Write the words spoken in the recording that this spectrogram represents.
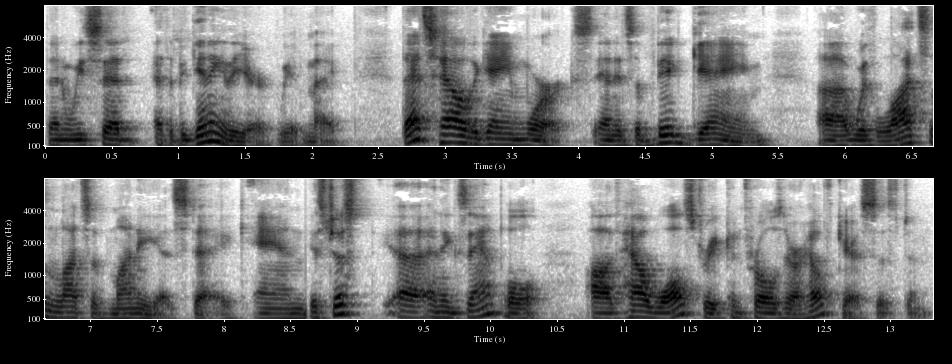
than we said at the beginning of the year we'd make. That's how the game works. And it's a big game uh, with lots and lots of money at stake. And it's just uh, an example of how Wall Street controls our healthcare system.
